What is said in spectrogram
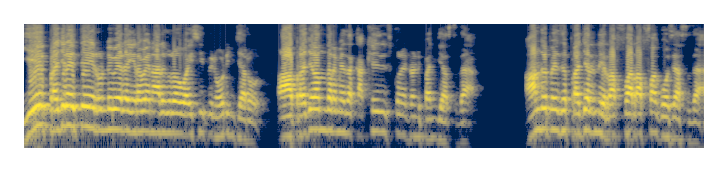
ఏ ప్రజలైతే రెండు వేల ఇరవై నాలుగులో వైసీపీని ఓడించారో ఆ ప్రజలందరి మీద కక్ష తీసుకునేటువంటి పని చేస్తుందా? ఆంధ్రప్రదేశ్ ప్రజలని రఫా రఫా కోసేస్తుందా?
